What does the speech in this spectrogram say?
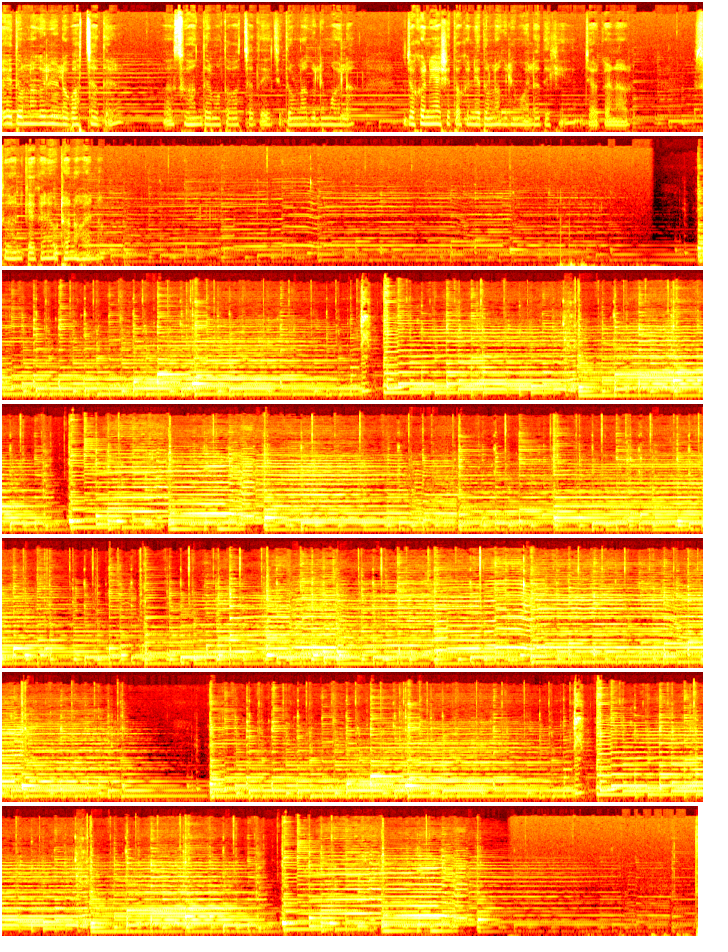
তো এই দোলনাগুলি হলো বাচ্চাদের সুহানদের মতো বাচ্চাদের। এই যে দোলনাগুলি ময়লা, যখনই আসি তখনই এই দোলনাগুলি ময়লা দেখি, যার কারণে আর সুহানকে এখানে উঠানো হয় না।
